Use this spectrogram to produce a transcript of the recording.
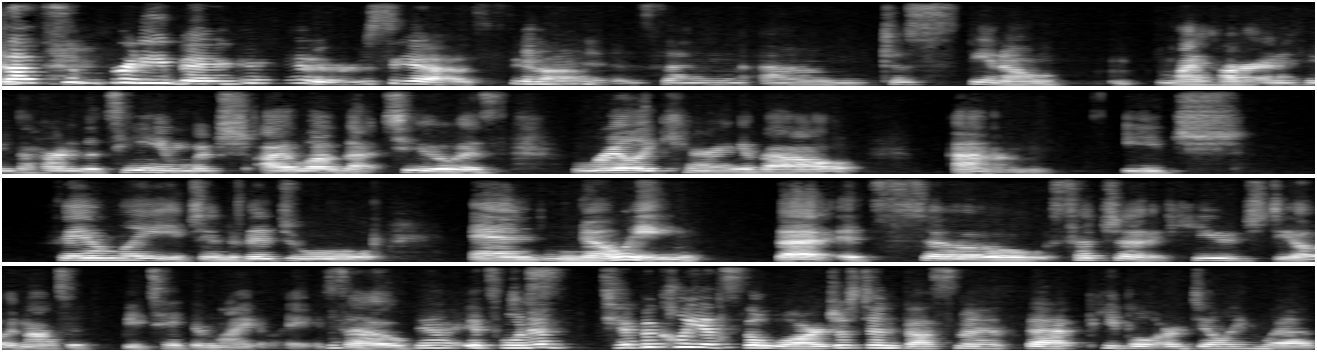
That's some pretty big hitters, yes. Yeah. It is, and um, just you know, my heart, and I think the heart of the team, which I love that too, is really caring about um, each family, each individual, and knowing that it's so such a huge deal and not to be taken lightly. So Yeah, it's one of typically it's the largest investment that people are dealing with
